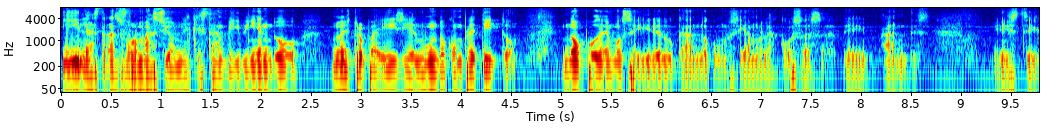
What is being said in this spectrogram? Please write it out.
y las transformaciones que están viviendo nuestro país y el mundo completito. No podemos seguir educando como hacíamos las cosas eh, antes. Este,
